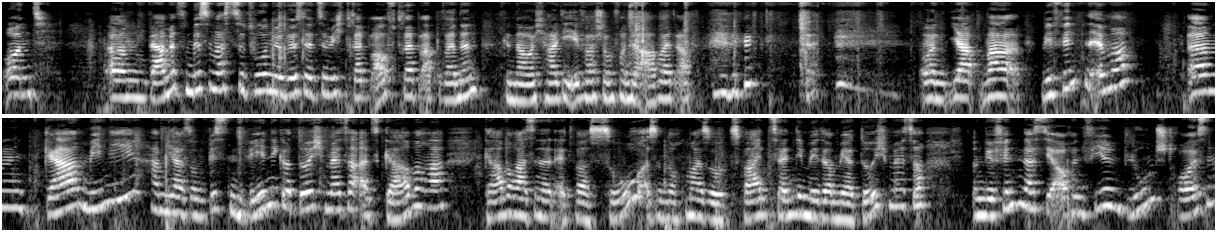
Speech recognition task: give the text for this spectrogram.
Und ähm, wir haben jetzt ein bisschen was zu tun. Wir müssen jetzt nämlich Trepp auf, Trepp abrennen. Genau, ich halte die Eva schon von der Arbeit ab. und ja, war, wir finden immer, ähm, Germini haben ja so ein bisschen weniger Durchmesser als Gerbera. Gerbera sind dann etwas so, also nochmal so zwei Zentimeter mehr Durchmesser. Und wir finden, dass die auch in vielen Blumensträußen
